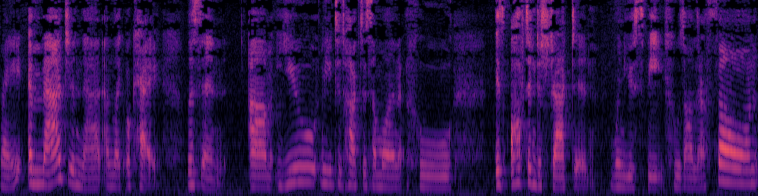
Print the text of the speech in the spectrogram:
right? Imagine that I'm like, okay, listen, um, you need to talk to someone who is often distracted when you speak, who's on their phone,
